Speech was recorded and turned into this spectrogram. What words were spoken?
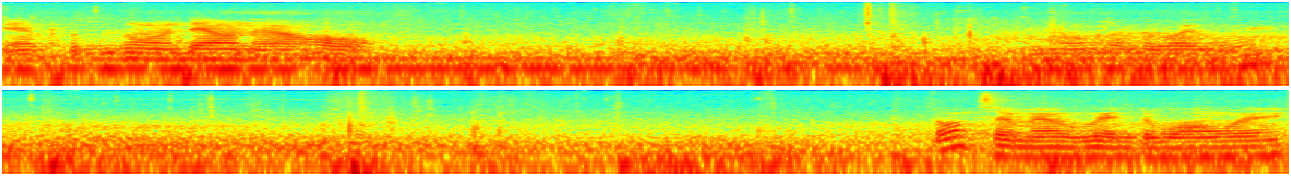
Yeah, I'm supposed to be going down that hole. Am I going the right way? Don't tell me I went the wrong way.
